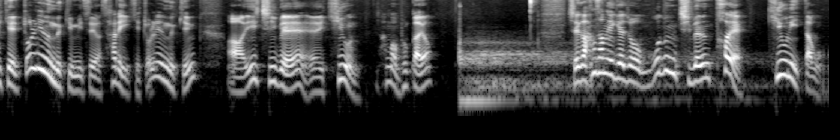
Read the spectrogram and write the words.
이렇게 쫄리는 느낌이 있어요. 살이 이렇게 쫄리는 느낌. 어, 이 집의 기운 한번 볼까요? 제가 항상 얘기하죠. 모든 집에는 터에 기운이 있다고.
